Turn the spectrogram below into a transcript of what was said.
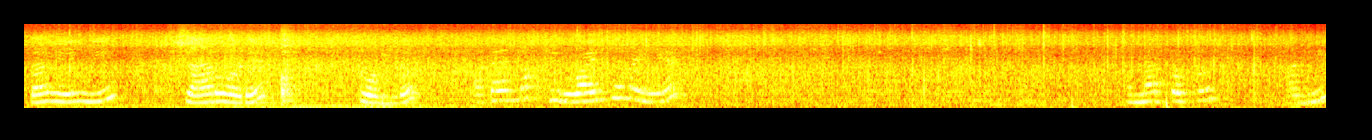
आता हे मी चार वडे सोडले आता यांना फिरवायचं नाही आहे त्यांना तसंच आधी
